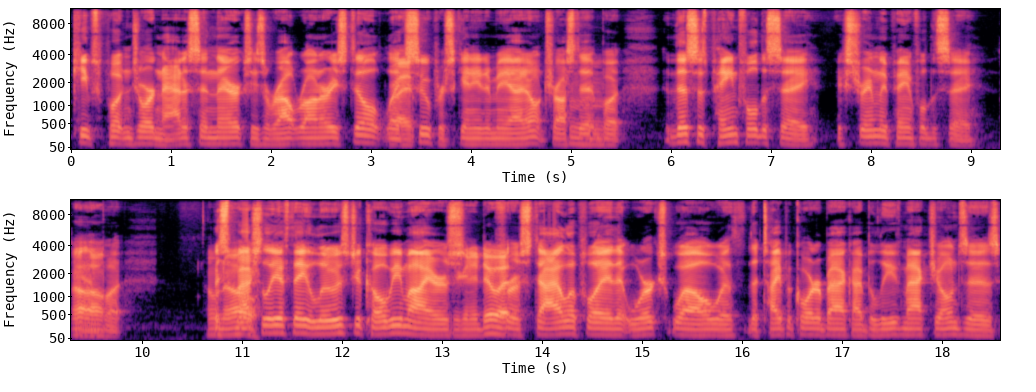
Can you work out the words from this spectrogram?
keeps putting Jordan Addison there because he's a route runner. He's still like Right. super skinny to me. I don't trust Mm-hmm. it, but this is painful to say, extremely painful to say. Yeah, Uh-oh. but Oh especially if they lose Jakobi Meyers, You're gonna do it. for a style of play that works well with the type of quarterback I believe Mac Jones is.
